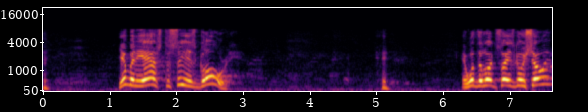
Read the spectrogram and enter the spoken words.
yeah, but he asked to see his glory. and what the Lord say is going to show him?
